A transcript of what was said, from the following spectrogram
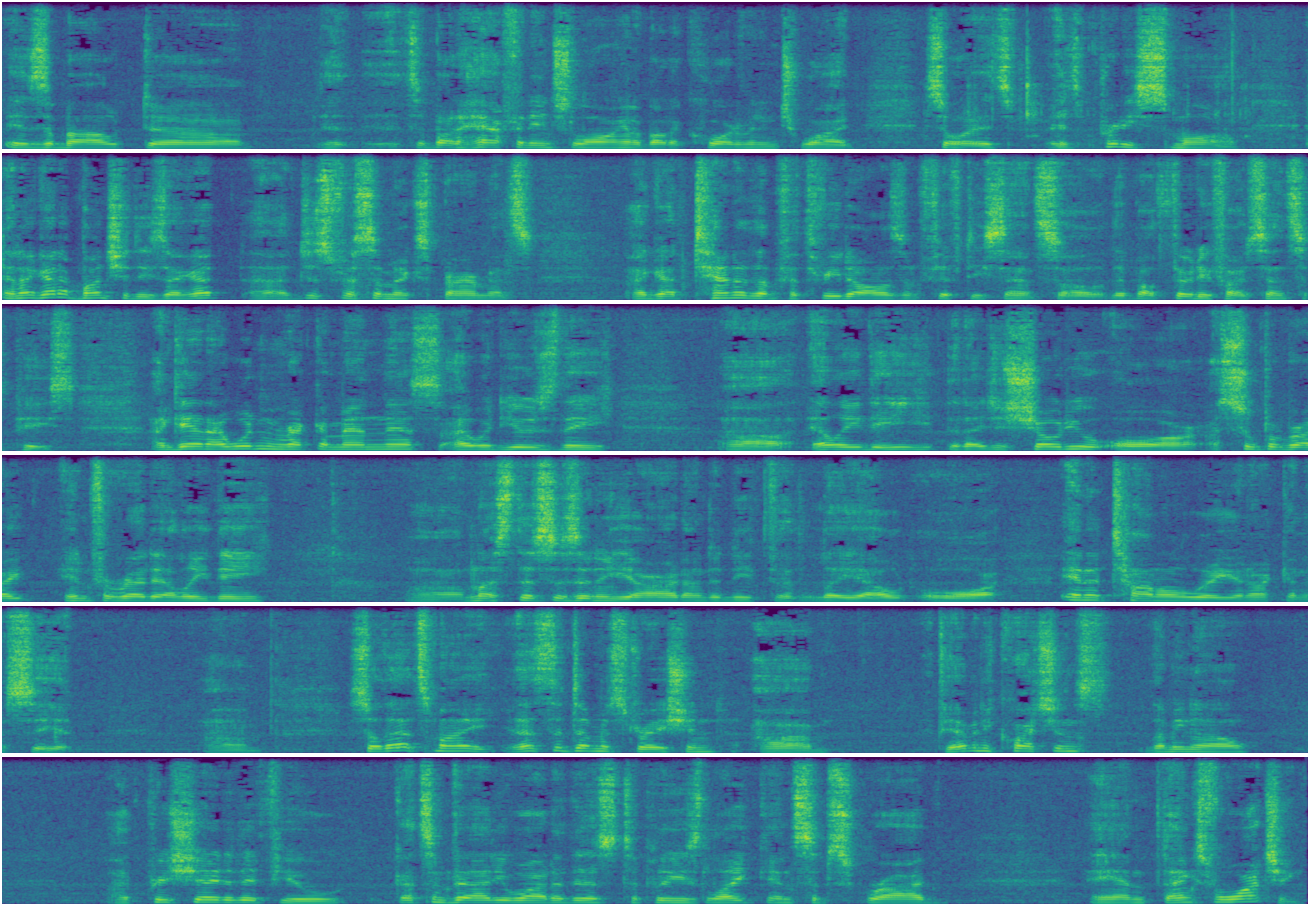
is about uh, it's about a half an inch long and about a quarter of an inch wide. So it's it's pretty small. And I got a bunch of these. I got uh, just for some experiments I got 10 of them for $3.50 so they're about 35 cents a piece. Again I wouldn't recommend this. I would use the uh, LED that I just showed you or a super bright infrared LED uh, unless this is in a yard underneath the layout or in a tunnel where you're not going to see it. Um, so that's my that's the demonstration. Um, if you have any questions, let me know. I appreciate it if you got some value out of this to please like and subscribe. And thanks for watching.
